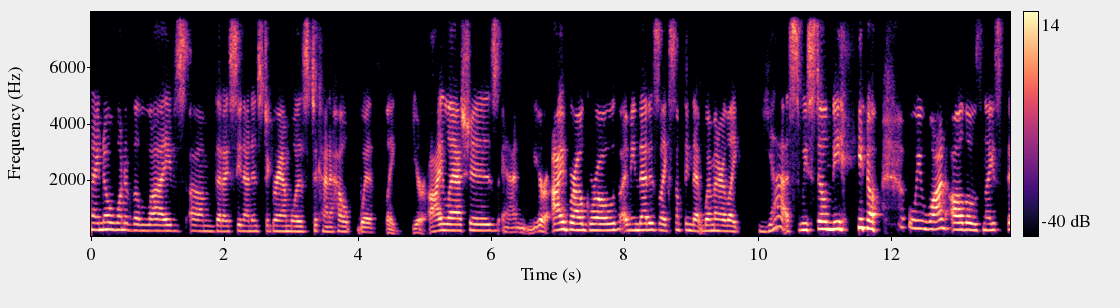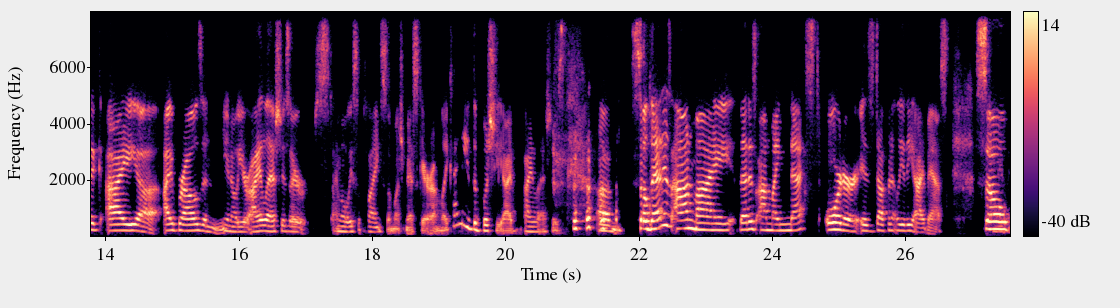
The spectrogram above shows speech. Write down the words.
and I know one of the lives um, that I seen on Instagram was to kind of help with like your eyelashes and your eyebrow growth. I mean, that is like something that women are like, yes we still need you know we want all those nice thick eye uh, eyebrows and you know your eyelashes are i'm always applying so much mascara. I'm like i need the bushy eye, eyelashes. Um, so that is on my that is on my next order is definitely the eye mask. So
